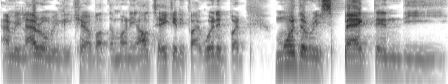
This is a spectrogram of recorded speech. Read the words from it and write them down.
I mean, I don't really care about the money. I'll take it if I win it, but more the respect and the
